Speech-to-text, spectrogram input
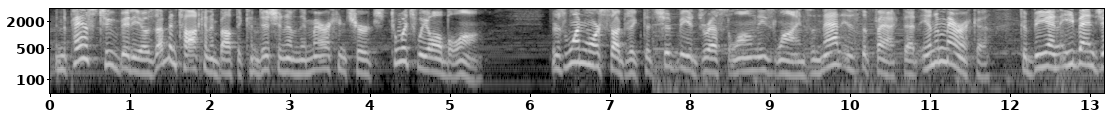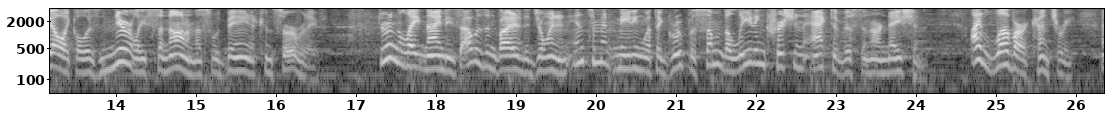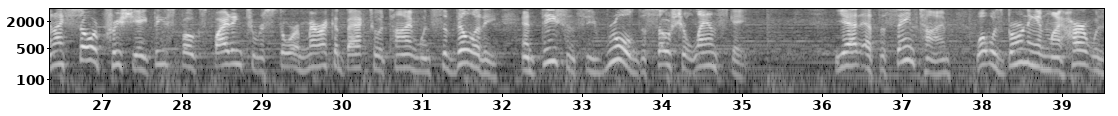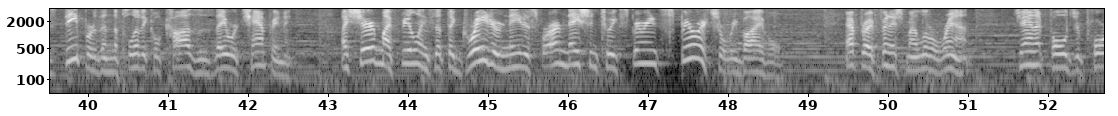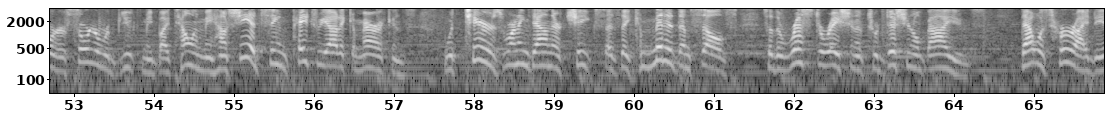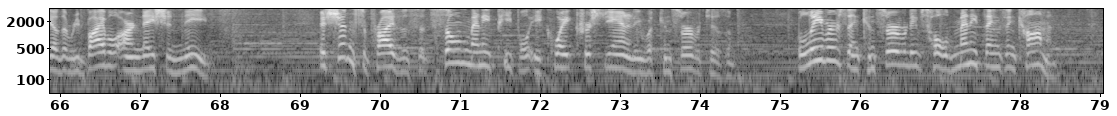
In the past two videos, I've been talking about the condition of the American church to which we all belong. There's one more subject that should be addressed along these lines, and that is the fact that in America, to be an evangelical is nearly synonymous with being a conservative. During the late 90s, I was invited to join an intimate meeting with a group of some of the leading Christian activists in our nation. I love our country, and I so appreciate these folks fighting to restore America back to a time when civility and decency ruled the social landscape. Yet at the same time, what was burning in my heart was deeper than the political causes they were championing. I shared my feelings that the greater need is for our nation to experience spiritual revival. After I finished my little rant, Janet Folger Porter sort of rebuked me by telling me how she had seen patriotic Americans with tears running down their cheeks as they committed themselves to the restoration of traditional values. That was her idea of the revival our nation needs. It shouldn't surprise us that so many people equate Christianity with conservatism. Believers and conservatives hold many things in common.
